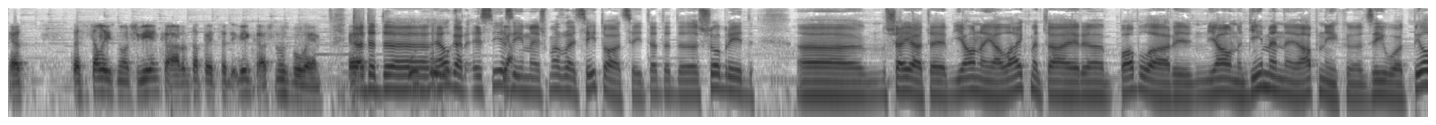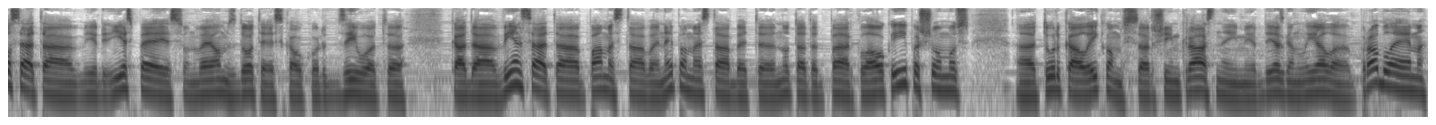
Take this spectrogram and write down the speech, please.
ja, tas salīdzinoši vienkārši, un tāpēc arī vienkārši uzbūvējam. Tātad, uh, Elgar, es iezīmēšu jā. mazliet situāciju. Tātad šobrīd uh, šajā jaunajā laikmetā ir populāri jauna ģimene, apnīk dzīvot pilsētā, ir iespējas un vēlmes doties kaut kur dzīvot. Uh, kādā viensētā, pamestā vai nepamestā, bet nu, tātad pērk lauka īpašumus. Tur kā likums ar šīm krāsnīm ir diezgan liela problēma.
